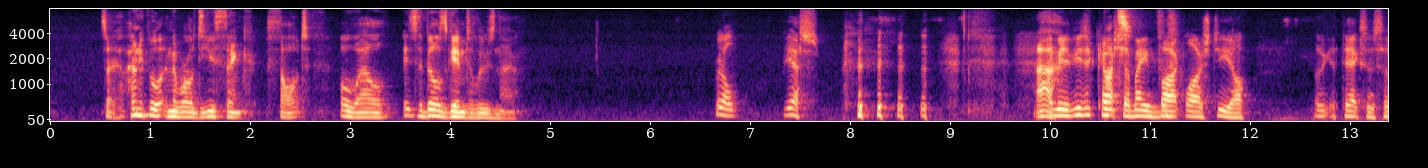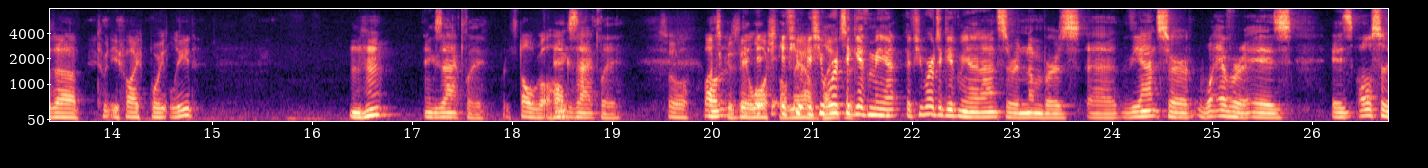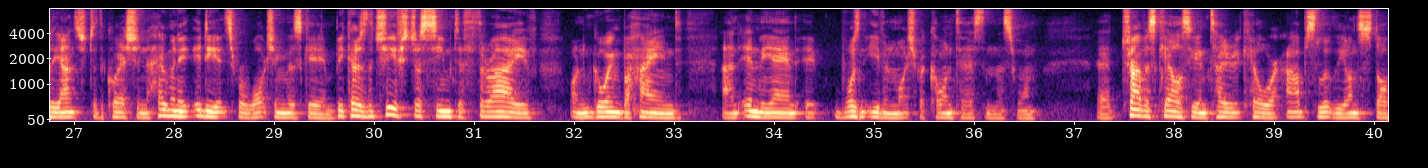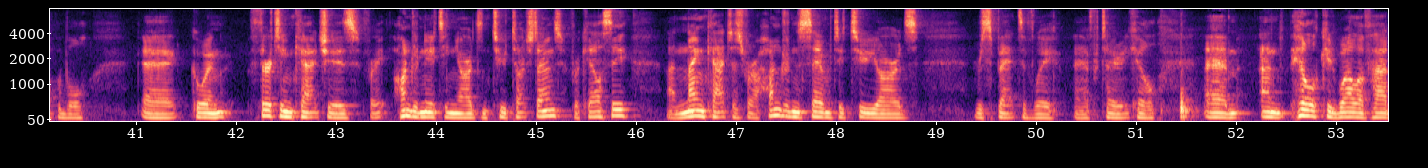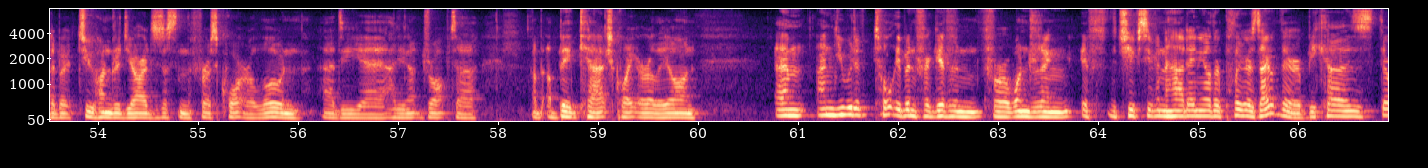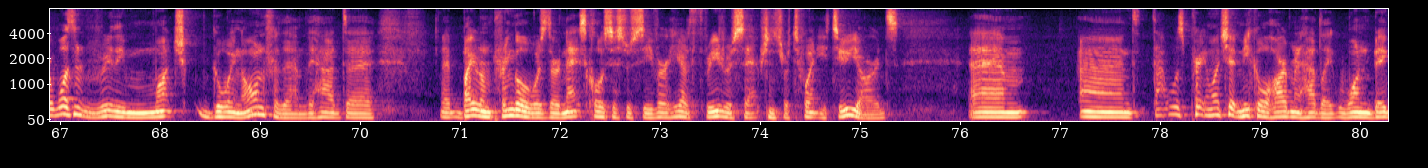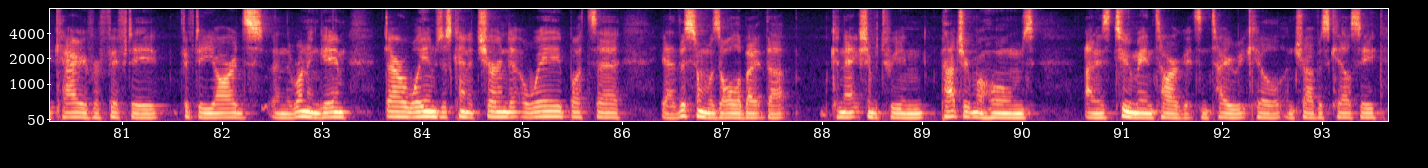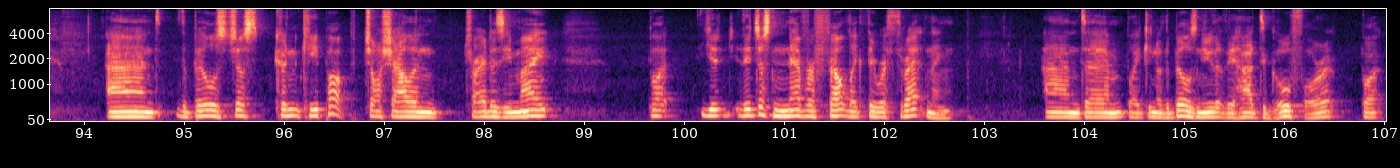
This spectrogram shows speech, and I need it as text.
sorry, how many people in the world do you think thought, oh well, it's the Bills' game to lose now? Well, yes. ah, I mean, if you just cast your mind back last year, I think the Texans had a 25 point lead. Mm hmm. Exactly. It still got home. Exactly. So that's because well, they lost. If, you, if you were to give me a, if you were to give me an answer in numbers, uh, the answer, whatever it is, is also the answer to the question: How many idiots were watching this game? Because the Chiefs just seem to thrive on going behind and in the end, it wasn't even much of a contest in this one. Uh, Travis Kelce and Tyreek Hill were absolutely unstoppable. uh, going 13 catches for 118 yards and two touchdowns for Kelce, and nine catches for 172 yards, respectively, uh, for Tyreek Hill. Um, and Hill could well have had about 200 yards just in the first quarter alone had he uh, had he not dropped a, a, a big catch quite early on. Um, and you would have totally been forgiven for wondering if the Chiefs even had any other players out there because there wasn't really much going on for them. They had uh, uh, Byron Pringle was their next closest receiver. He had three receptions for 22 yards. Um, and that was pretty much it. Mecole Hardman had like one big carry for 50, 50 yards in the running game. Darrel Williams just kind of churned it away. But uh, yeah, this one was all about that connection between Patrick Mahomes and his two main targets in Tyreek Hill and Travis Kelce. And the Bills just couldn't keep up. Josh Allen tried as he might, but you, they just never felt like they were threatening. And um, like you know, the Bills knew that they had to go for it, but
